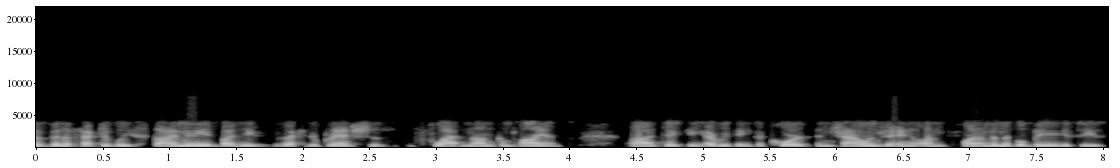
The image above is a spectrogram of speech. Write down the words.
have been effectively stymied by the executive branch's flat noncompliance uh, taking everything to court and challenging on fundamental bases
